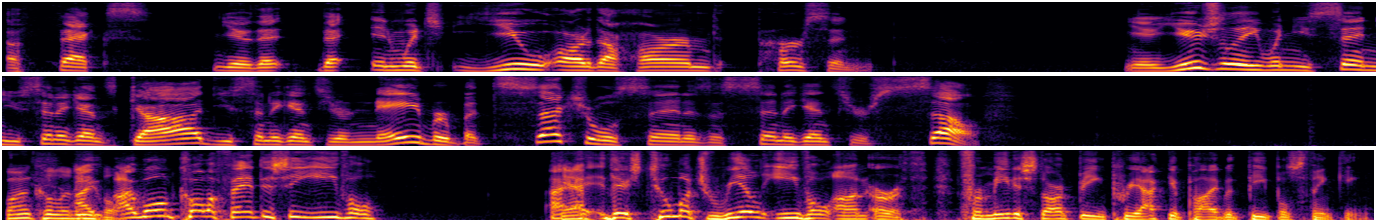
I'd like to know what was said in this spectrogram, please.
affects you know that that in which you are the harmed person. You know, usually when you sin, you sin against God, you sin against your neighbor, but sexual sin is a sin against yourself. won't call it I, evil. I won't call a fantasy evil. I, Yeah. I- there's too much real evil on earth for me to start being preoccupied with people's thinking.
